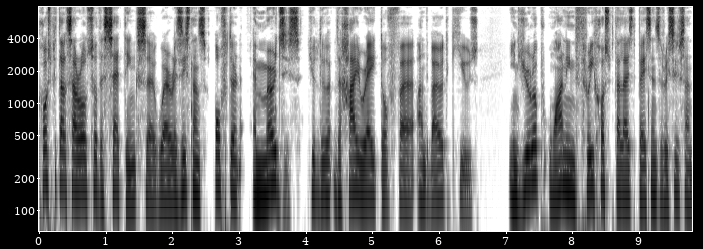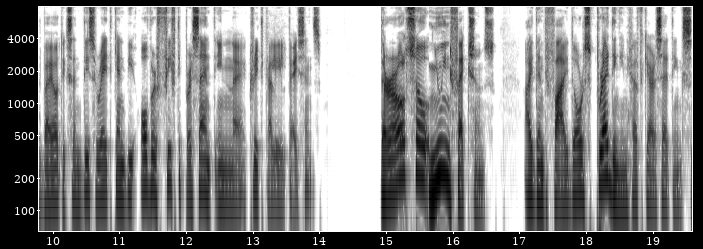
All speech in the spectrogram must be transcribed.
Hospitals are also the settings uh, where resistance often emerges due to the high rate of uh, antibiotic use in Europe, one in three hospitalized patients receives antibiotics, and this rate can be over 50% in uh, critically ill patients. There are also new infections identified or spreading in healthcare settings.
